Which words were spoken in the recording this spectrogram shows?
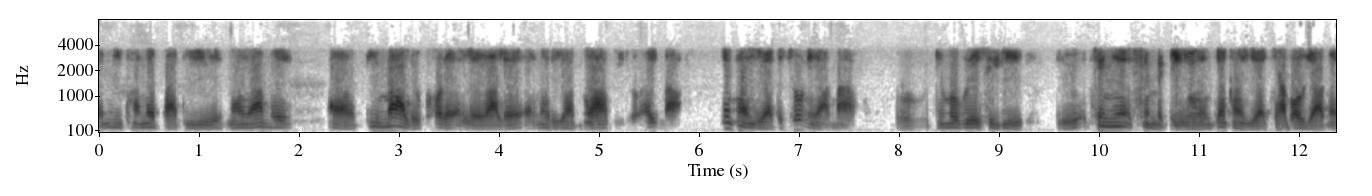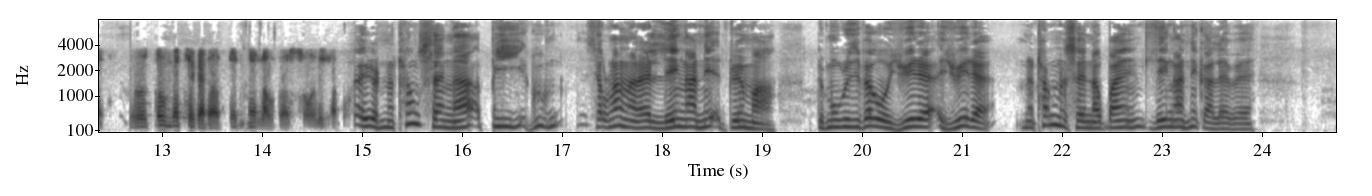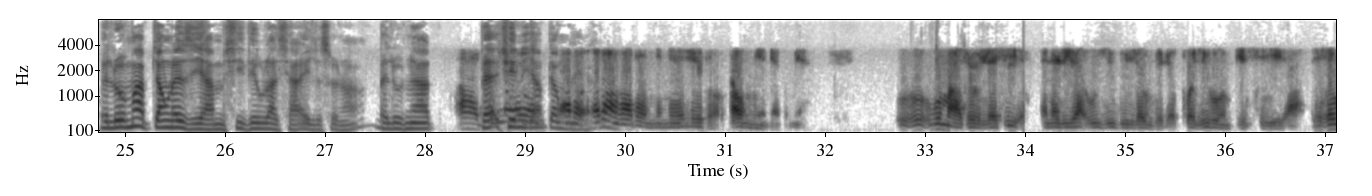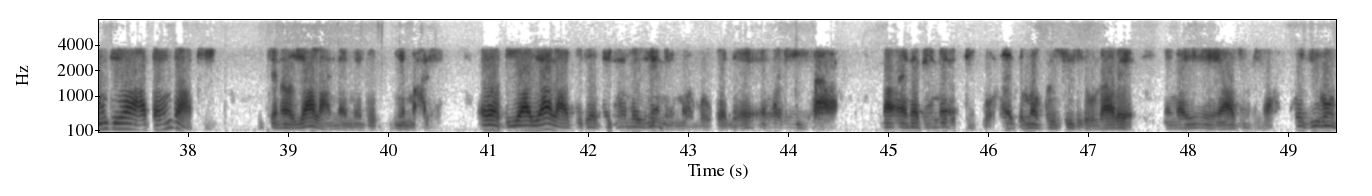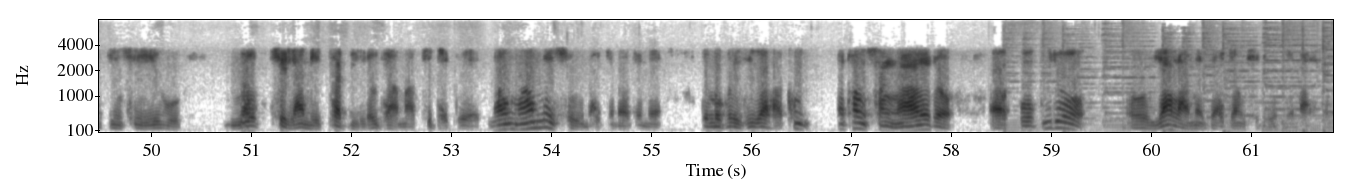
အမိခံတဲ့ပါတီနိုင်ရမယ်အဲဒီမလို့ခေါ်တဲ့အလေကလည်း NLD ကများပြီးတော့အဲ့မှာကြံ့ခိုင်ရေးကတချို့နေရာမှာဟိုဒီမိုကရေစီကြီးဒီအချင်းချင်းအဆင်မပြေရင်ကြံ့ခိုင်ရေးကကြားပေါက်ရမယ်သုံးသက်ချက်ကတော့တစ်နှစ်လောက်တော့စောသေးတာပေါ့အဲ့တော့2015အပြီးအခုရှောင်းလန်းလာတဲ့၄၅နှစ်အတွင်းမှာ ဒီမိုကရေစီဘက်ကိုရွေးတဲ့အရွေးတဲ့2020နောက်ပိုင်း၄၅နှစ်ကလည်းပဲဘယ်လိုမှပြောင်းလဲစရာမရှိသေးဘူးလားဆရာအဲ့လိုဆိုတော့ဘယ်လိုများဘယ်အခြေအနေကြောင့်ပြောင်းလဲအဲ့ဒါကတော့နည်းနည်းလေးတော့ကောင်းမြင်တယ်ခင်ဗျဥပမာဆိုလက်ရှိ NLD ကဦးစီးပြီးလုပ်နေတဲ့ဖွဲ့စည်းပုံပြင်ဆင်ရေးဟာဒီဆုံးတရားအတိုင်းတာထိကျွန်တော်ရလာနိုင်တယ်လို့မြင်ပါတယ်အဲ့တော့ဒီဟာရလာပြီးတော့ technology နေမှာမဟုတ်ပဲလေ NLD ဟာနောက် NLD နဲ့အတီးပေါ့အဲ့ဒီမိုကရေစီလိုလာတဲ့ နိုင်ငံရေးအင်အားစုတွေကဖွဲ့စည်းပုံပြင်ဆင်ရေးကိုနောက်ခြေလမ်းတွေထပ်ပြီးလုပ်ကြမှာဖြစ်တဲ့အတွက်နောက်၅နှစ်ဆိုတော့ကျွန်တော်ထင်တယ်ဒီမိုကရေစီကအခု2015တော့ပို့ပြီးတော့ဟိုရလာမယ့်အကြောင်းရှိလို့ပြောပါတယ်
